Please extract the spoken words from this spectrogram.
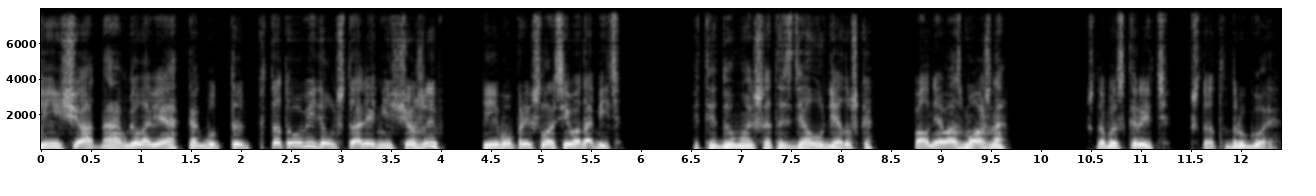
И еще одна в голове, как будто кто-то увидел, что олень еще жив, и ему пришлось его добить. И ты думаешь, это сделал дедушка? Вполне возможно, чтобы скрыть что-то другое.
